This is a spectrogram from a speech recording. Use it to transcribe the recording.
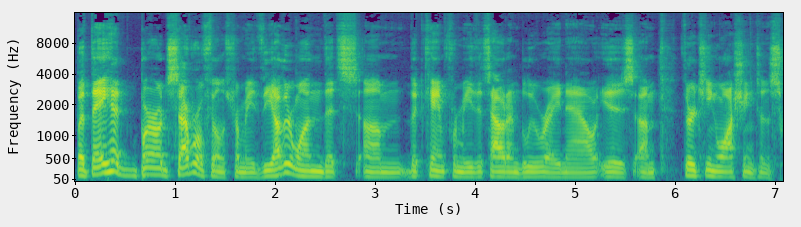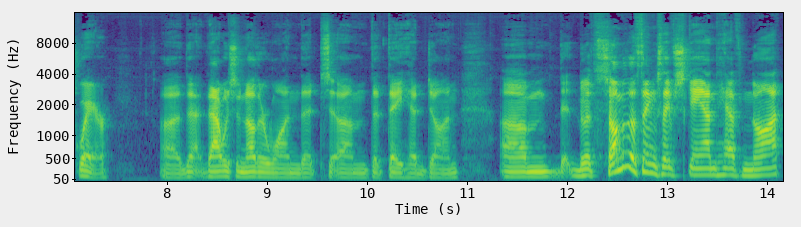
But they had borrowed several films from me. The other one that's um, that came from me that's out on Blu-ray now is um, 13 Washington Square. Uh, that that was another one that um, that they had done. Um, but some of the things they've scanned have not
